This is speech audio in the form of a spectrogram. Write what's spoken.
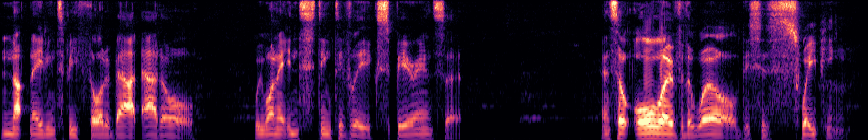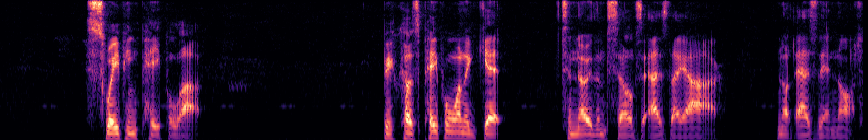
not needing to be thought about at all. We want to instinctively experience it. And so all over the world, this is sweeping, sweeping people up. Because people want to get to know themselves as they are, not as they're not.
